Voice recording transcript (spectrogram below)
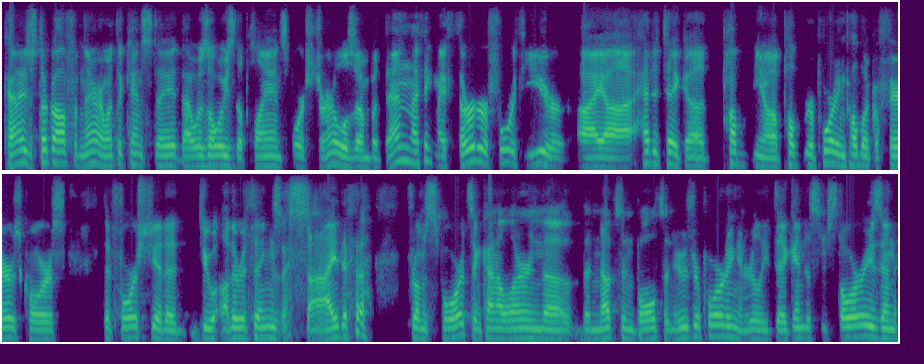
kind of just took off from there. I went to Kent State. That was always the plan, sports journalism. But then I think my third or fourth year, I uh, had to take a pub, you know, a pub reporting public affairs course that forced you to do other things aside from sports and kind of learn the the nuts and bolts of news reporting and really dig into some stories. And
